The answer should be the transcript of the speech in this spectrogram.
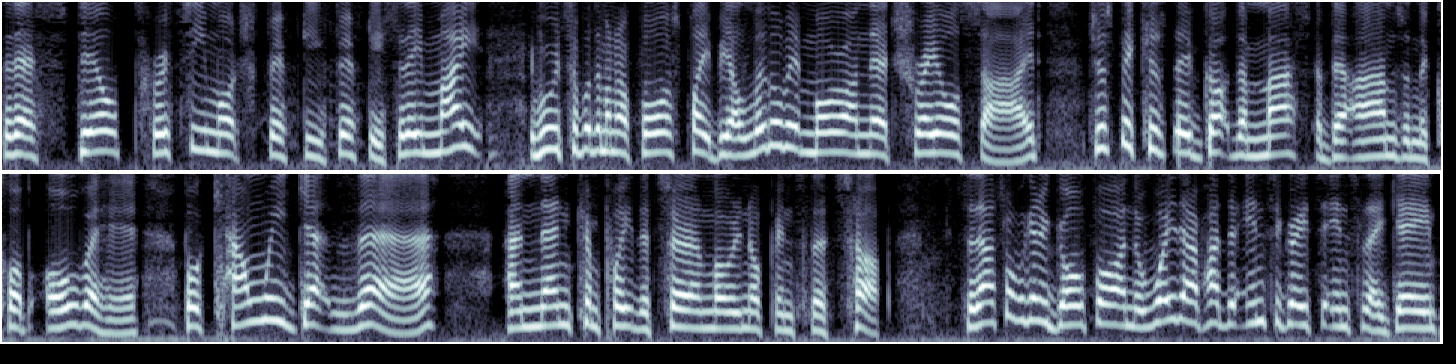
that they're still pretty much 50-50. So they might, if we were to put them on a force plate, be a little bit more on their trail side, just because they've got the mass of their arms and the club over here. But can we get there and then complete the turn loading up into the top? So that's what we're going to go for. And the way that I've had them integrate it into their game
